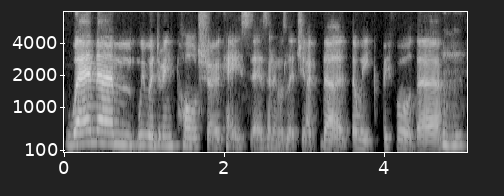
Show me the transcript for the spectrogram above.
When um, we were doing pole showcases, and it was literally like the the week before the Mhm.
